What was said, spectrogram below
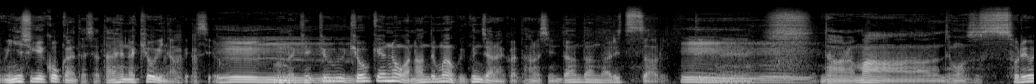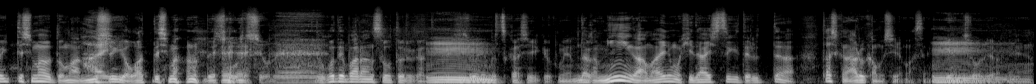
う民主主義国家に対しては大変な脅威なわけですよ。結局強権の方が何でもうまくいくんじゃないかって話にだんだんなりつつあるっていうねだからまあでもそれを言ってしまうとまあ民主主義が終わってしまうので、そうですよね。どこでバランスを取るかという非常に難しい局面。だから民意があまりにも肥大しすぎてるっていうのは確かにあるかもしれません。現状ではね。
